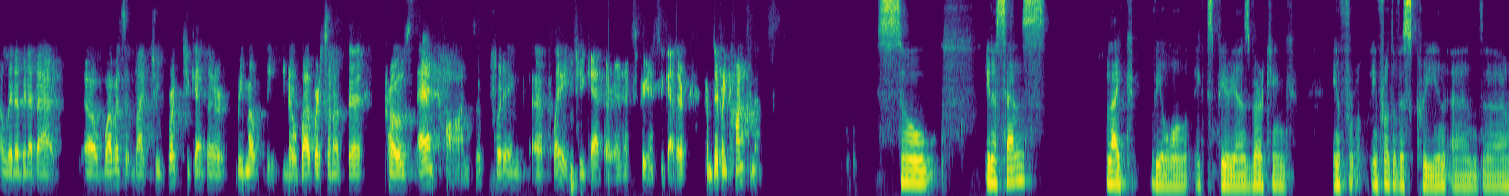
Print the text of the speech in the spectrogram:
a little bit about uh, what was it like to work together remotely? You know, what were some of the pros and cons of putting a play together and experience together from different continents? So, in a sense, like we all experience working in, fr- in front of a screen and uh,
